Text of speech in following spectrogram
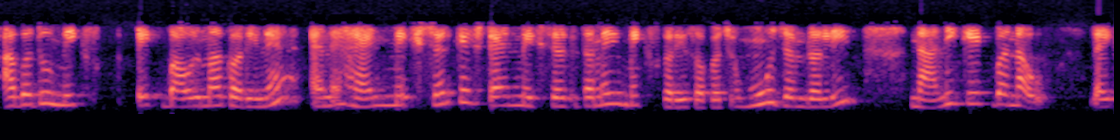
આ બધું મિક્સ એક બાઉલમાં કરીને એને હેન્ડ મિક્સચર કે સ્ટેન્ડ મિક્સચર તમે મિક્સ કરી શકો છો. હું જનરલી નાની કેક બનાવું. લાઈક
